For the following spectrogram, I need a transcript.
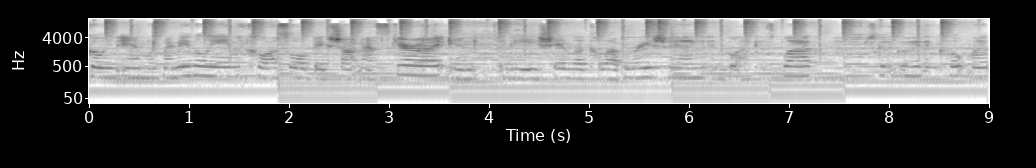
Going in with my Maybelline Colossal Big Shot Mascara and the Shayla collaboration in Black is Black. I'm just gonna go ahead and coat my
